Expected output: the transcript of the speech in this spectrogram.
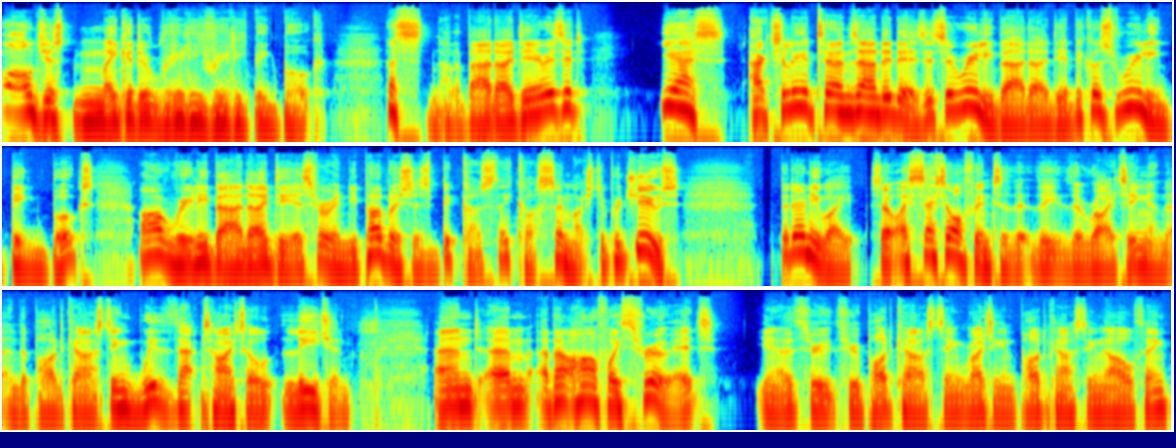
I'll just make it a really, really big book. That's not a bad idea, is it? Yes, actually, it turns out it is. It's a really bad idea because really big books are really bad ideas for indie publishers because they cost so much to produce. But anyway, so I set off into the, the, the writing and, and, the podcasting with that title, Legion. And um, about halfway through it, you know, through through podcasting, writing and podcasting, the whole thing,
